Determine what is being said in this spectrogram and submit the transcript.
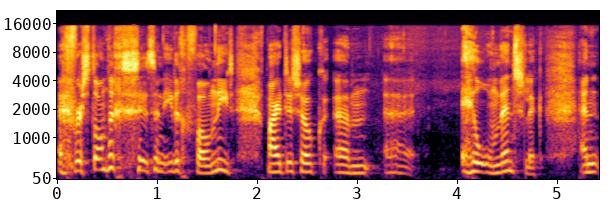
verstandig is het in ieder geval niet. Maar het is ook. Um, uh, heel onwenselijk. En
